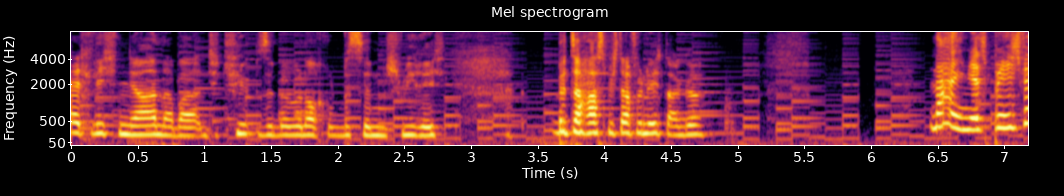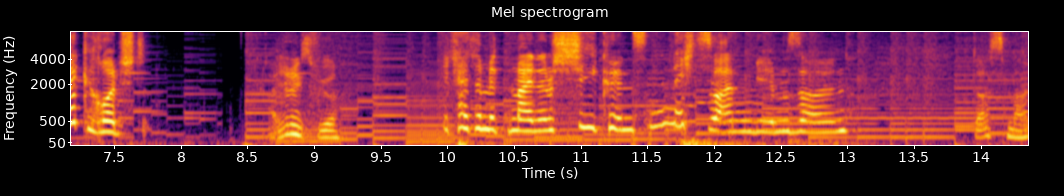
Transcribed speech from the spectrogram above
etlichen Jahren, aber die Typen sind immer noch ein bisschen schwierig. Bitte hasst mich dafür nicht, danke. Nein, jetzt bin ich weggerutscht. Kann ich auch nichts für. Ich hätte mit meinem Skikünsten nicht so angeben sollen. Das mag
